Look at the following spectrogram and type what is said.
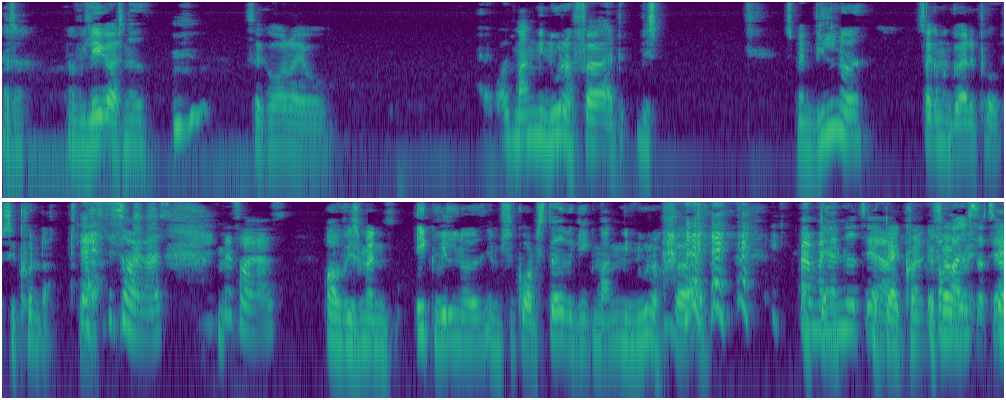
Altså, når vi ligger os ned, Mhm. så går der jo der går ikke mange minutter før, at hvis, hvis man vil noget, så kan man gøre det på sekunder. Tror ja, jeg. det tror jeg også. Det tror jeg også. Og hvis man ikke vil noget, jamen, så går det stadigvæk ikke mange minutter, før, at, Før man der- er nødt til at der at kon- forholde sig til ja,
